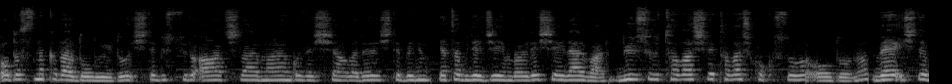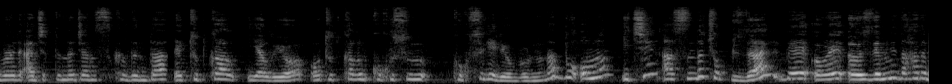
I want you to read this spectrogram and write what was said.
odasına kadar doluydu. İşte bir sürü ağaçlar, marangoz eşyaları, işte benim yatabileceğim böyle şeyler var. Bir sürü talaş ve talaş kokusu olduğunu ve işte böyle acıktığında canı sıkıldığında e, tutkal yalıyor. O tutkalın kokusunu kokusu geliyor burnuna. Bu onun için aslında çok güzel ve oraya özlemini daha da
